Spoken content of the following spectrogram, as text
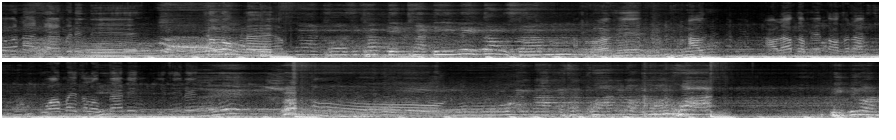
ซ้อนหน้าแกงไปหนึ่งทีสลบเลยครับงคอสิครับเด็ดขาดดีไม่ต้องซ้ำเอาแล้วทีเอาเอาแล้วทำไงต่อซะนะกลัวไม่สลบแน่นิ่งอีกทีนึงโอ้โหไอ้มาไอ้ทักขวานี่ เดี๋ยวก่อน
